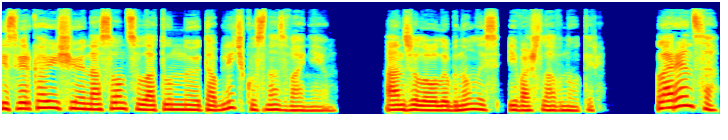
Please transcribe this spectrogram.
и сверкающую на солнце латунную табличку с названием. Анжела улыбнулась и вошла внутрь. «Лоренцо!»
